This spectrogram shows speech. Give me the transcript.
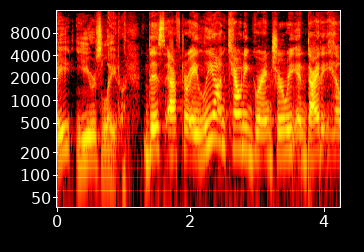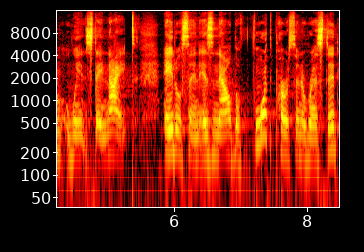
eight years later. This after a Leon County grand jury indicted him Wednesday night. Adelson is now the fourth person arrested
